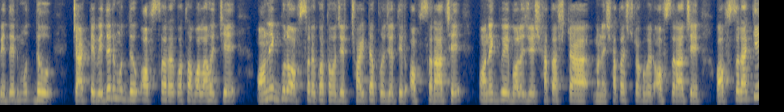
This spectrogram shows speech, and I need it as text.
বেদের মধ্যেও, চারটে বেদের মধ্যে অপসারের কথা বলা হয়েছে। অনেকগুলো অপসারের কথা হচ্ছে ছয়টা প্রজাতির অপসারা আছে অনেক বই বলে যে সাতাশটা মানে সাতাশ রকমের অপসারা আছে। অপসারা কি?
